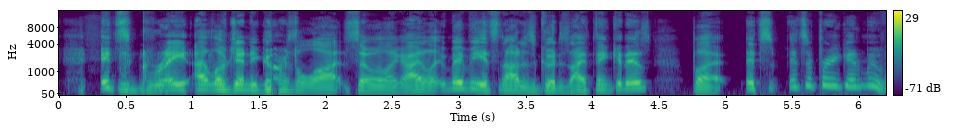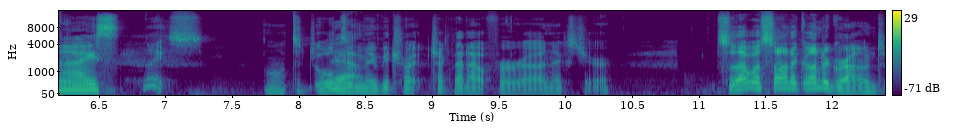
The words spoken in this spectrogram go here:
it's great I love Jennie Garth a lot so like I maybe it's not as good as I think it is but it's it's a pretty good movie Nice. Nice. We'll have to, we'll have Yeah. to maybe try check that out for uh, next year. So that was Sonic Underground.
